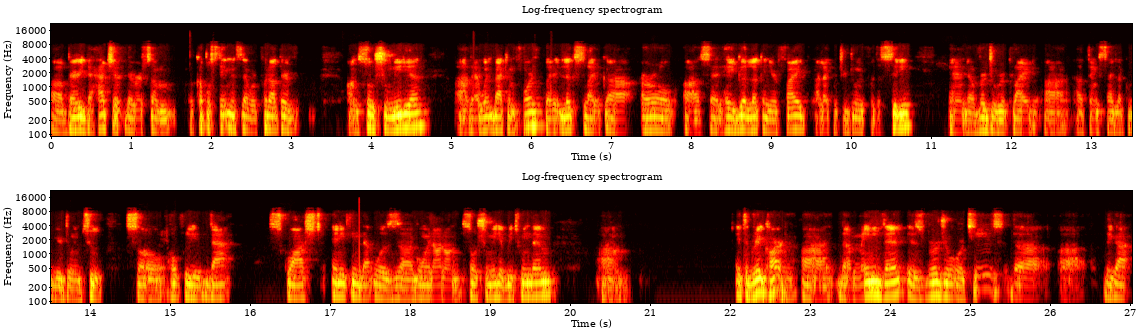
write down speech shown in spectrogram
uh, uh, buried the hatchet. There were some a couple statements that were put out there on social media uh, that went back and forth. But it looks like uh, uh, said, "Hey, good luck in your fight. I like what you're doing for the city." And uh, Vergil replied, uh, uh, "Thanks, I like what you're doing too." So hopefully that squashed anything that was going on on social media between them. Um, it's a great card. the main event is Vergil Ortiz. The they got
